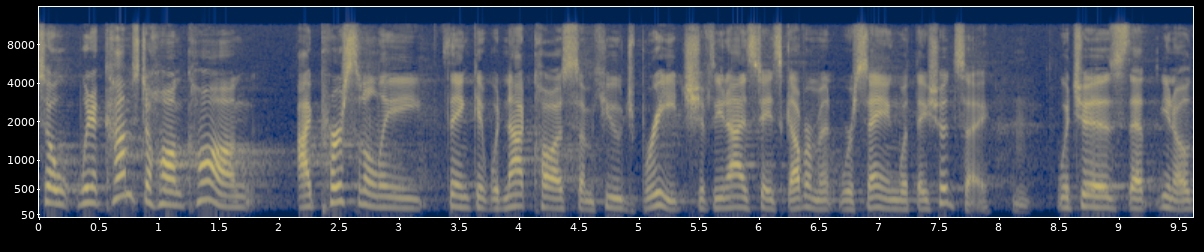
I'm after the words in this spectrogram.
So when it comes to Hong Kong, I personally think it would not cause some huge breach if the United States government were saying what they should say, hmm. which is that, you know,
